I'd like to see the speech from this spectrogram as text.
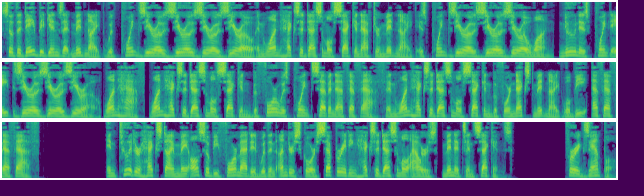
So the day begins at midnight with .0000 and 1 hexadecimal second after midnight is .0001, noon is .8000 1 half, 1 hexadecimal second before was .7 FFF and 1 hexadecimal second before next midnight will be, FFFF. Intuitor hextime may also be formatted with an underscore separating hexadecimal hours, minutes and seconds. For example,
